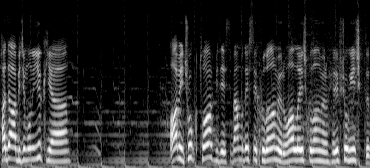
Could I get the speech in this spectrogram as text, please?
Hadi abicim onu yık ya. Abi çok tuhaf bir deste. Ben bu desteği kullanamıyorum. Vallahi hiç kullanamıyorum. Herif çok iyi çıktı.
